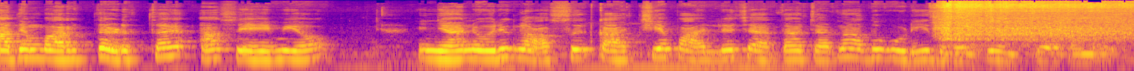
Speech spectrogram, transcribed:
ആദ്യം വറുത്തെടുത്ത ആ സേമിയോ ഞാൻ ഒരു ഗ്ലാസ് കാച്ചിയ പാലിൽ ചേർത്ത് വെച്ചിരുന്ന അതുകൂടി ഇതിലേക്ക് ഒഴിച്ചു കൊടുക്കാൻ പോകും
